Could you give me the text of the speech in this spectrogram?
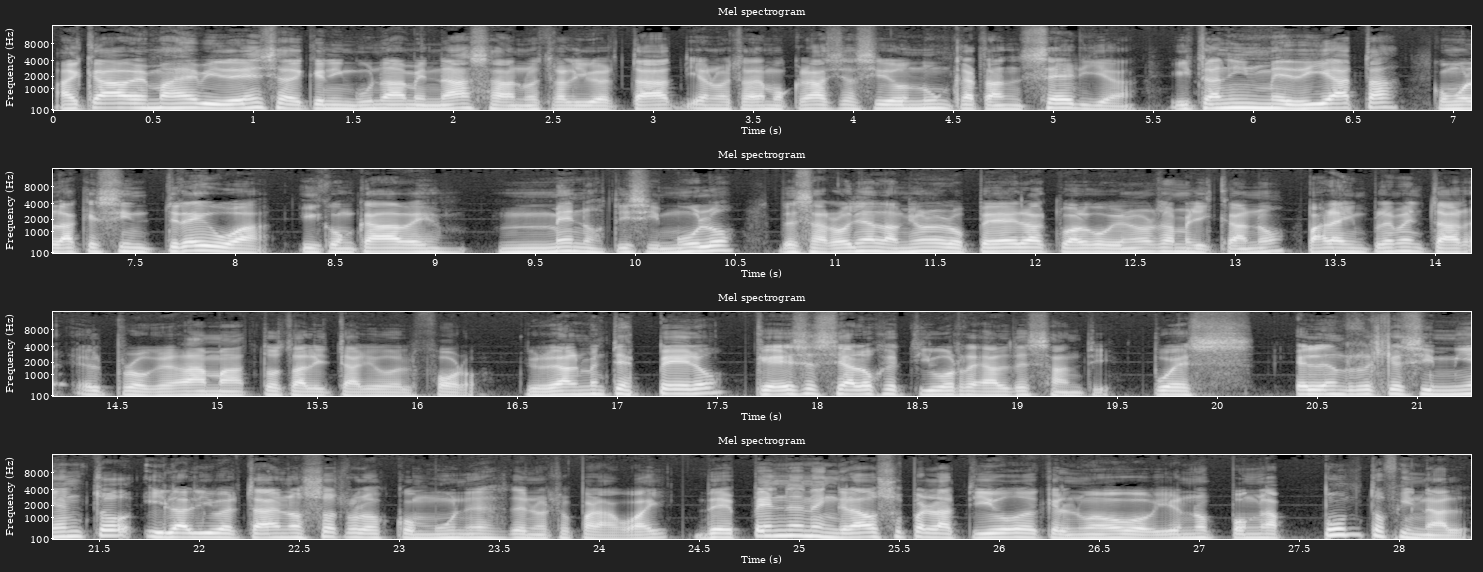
Hay cada vez más evidencia de que ninguna amenaza a nuestra libertad y a nuestra democracia ha sido nunca tan seria y tan inmediata como la que sin tregua y con cada vez menos disimulo desarrollan la Unión Europea y el actual gobierno norteamericano para implementar el programa totalitario del foro. Y realmente espero que ese sea el objetivo real de Santi, pues el enriquecimiento y la libertad de nosotros los comunes de nuestro Paraguay dependen en grado superlativo de que el nuevo gobierno ponga punto final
